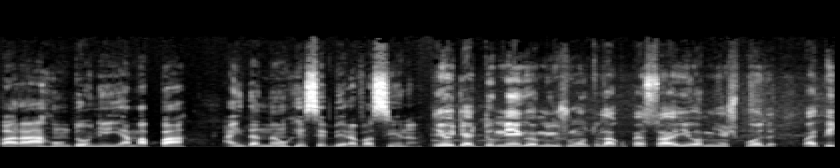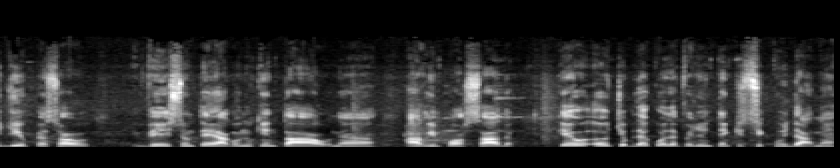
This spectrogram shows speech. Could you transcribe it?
Pará, Rondônia e Amapá ainda não receberam a vacina. Eu, dia de domingo, eu me junto lá com o pessoal, eu, a minha esposa, vai pedir o pessoal ver se não tem água no quintal, né, água empoçada, que o, é o tipo da coisa, a gente tem que se cuidar, né?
